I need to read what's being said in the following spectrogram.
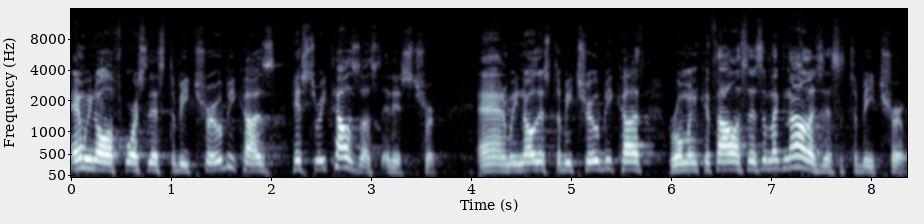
And we know, of course, this to be true because history tells us it is true. And we know this to be true because Roman Catholicism acknowledges this to be true.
